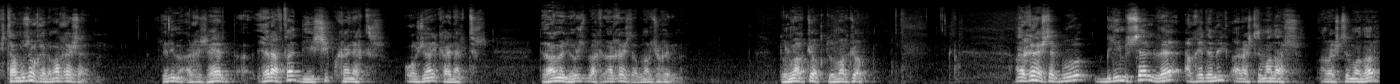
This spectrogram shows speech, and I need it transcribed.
Kitabımızı okuyalım arkadaşlar. Dedim mi arkadaşlar her, her hafta değişik kaynaktır. Orijinal kaynaktır. Devam ediyoruz. Bakın arkadaşlar bunlar çok önemli. Durmak yok, durmak yok. Arkadaşlar bu bilimsel ve akademik araştırmalar. Araştırmalar.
